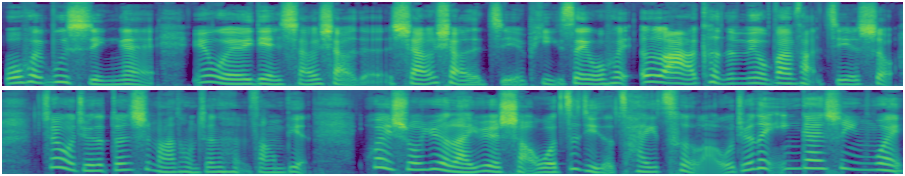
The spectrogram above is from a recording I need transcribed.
我会不行诶，因为我有一点小小的小小的洁癖，所以我会呃啊，可能没有办法接受。所以我觉得蹲式马桶真的很方便。会说越来越少，我自己的猜测啦，我觉得应该是因为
